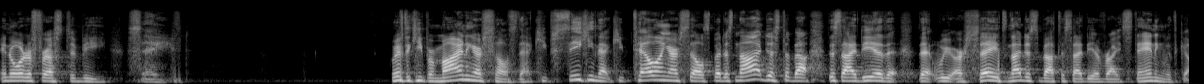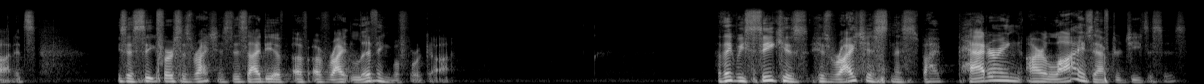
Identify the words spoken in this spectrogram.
in order for us to be saved. We have to keep reminding ourselves that, keep seeking that, keep telling ourselves. But it's not just about this idea that, that we are saved. It's not just about this idea of right standing with God. It's, he says, seek first his righteousness, this idea of, of, of right living before God. I think we seek his, his righteousness by patterning our lives after Jesus's.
